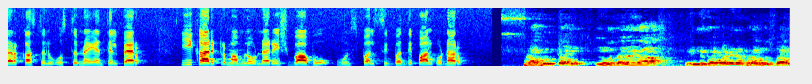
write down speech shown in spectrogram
దరఖాస్తులు వస్తున్నాయని తెలిపారు. ఈ కార్యక్రమంలో నరేష్ బాబు మున్సిపల్ సిబ్బంది పాల్గొన్నారు. ప్రభుత్వం నూతనంగా ఎన్నుకోబడిన ప్రభుత్వం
